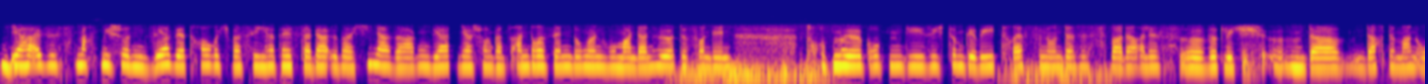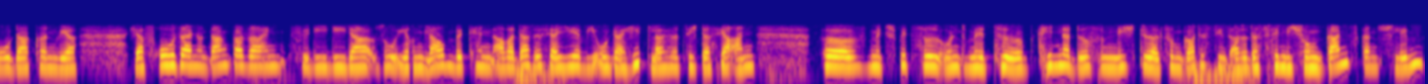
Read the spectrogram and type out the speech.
Mhm. Ja, also es macht mich schon sehr, sehr traurig, was Sie, Herr Pelster, da über China sagen. Wir hatten ja schon ganz andere Sendungen, wo man dann hörte von den Truppengruppen, die sich zum Gebet treffen und das ist, war da alles äh, wirklich, äh, da dachte man, oh, da können wir ja froh sein und dankbar sein für die, die da so ihren Glauben bekennen. Aber das ist ja hier wie unter Hitler, hört sich das ja an äh, mit Spitzel und mit äh, Kinder dürfen nicht äh, zum Gottesdienst. Also das finde ich schon ganz, ganz schlimm.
